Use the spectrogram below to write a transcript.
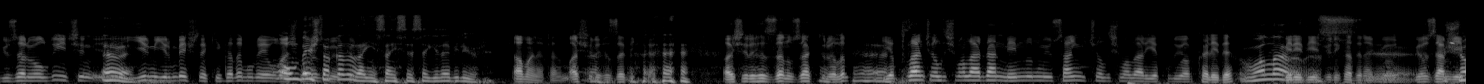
güzel olduğu için e, Evet. 20-25 dakikada buraya ulaşmanız 15 dakikada mümkün. da insan istese gidebiliyor. Aman efendim aşırı hıza dikkat. aşırı hızdan uzak duralım. Ee, Yapılan çalışmalardan memnun muyuz? Hangi çalışmalar yapılıyor kalede? Vallahi belediyecilik adına gö- e, gözlemleyebildiğiniz Şu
